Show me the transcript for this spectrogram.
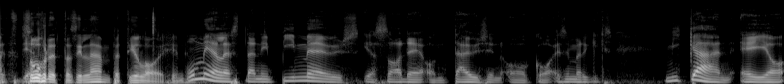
tätä tiesin. suhdettasi lämpötiloihin. Mun mielestäni pimeys ja sade on täysin ok. Esimerkiksi mikään ei ole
